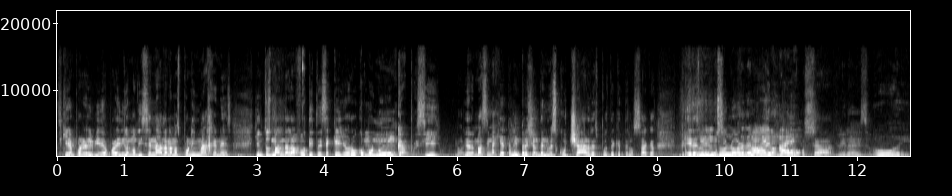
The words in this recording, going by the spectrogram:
Si quieren poner el video por ahí, digo, no dice nada, nada más pone imágenes. Y entonces manda la fotito y dice que lloró como nunca. Pues sí, ¿no? Y además, imagínate la impresión de no escuchar después de que te lo sacas. Eres El músico. dolor del Ay, oído. ¿no? Ay. O sea, Mira eso. Uy.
